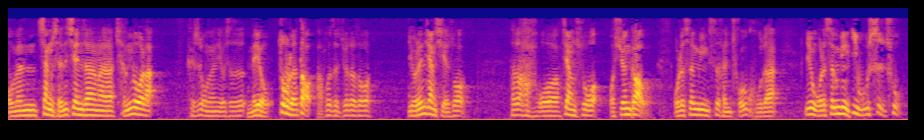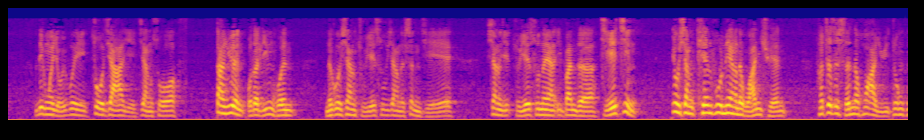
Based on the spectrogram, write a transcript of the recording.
我们向神献上了承诺了，可是我们有时没有做得到啊，或者觉得说，有人这样写说，他说啊，我这样说，我宣告我的生命是很愁苦的。因为我的生命一无是处。另外有一位作家也这样说：但愿我的灵魂能够像主耶稣一样的圣洁，像主耶稣那样一般的洁净，又像天父那样的完全。他这是神的话语中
